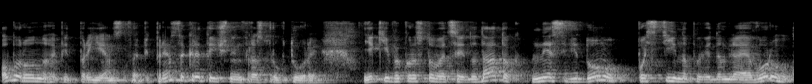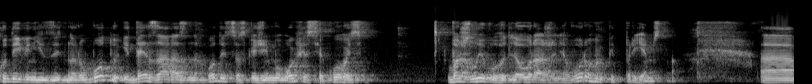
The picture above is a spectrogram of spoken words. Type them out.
оборонного підприємства, підприємства критичної інфраструктури, який використовує цей додаток, несвідомо постійно повідомляє ворогу, куди він їздить на роботу і де зараз знаходиться, скажімо, офіс якогось важливого для ураження ворогом підприємства. Е,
